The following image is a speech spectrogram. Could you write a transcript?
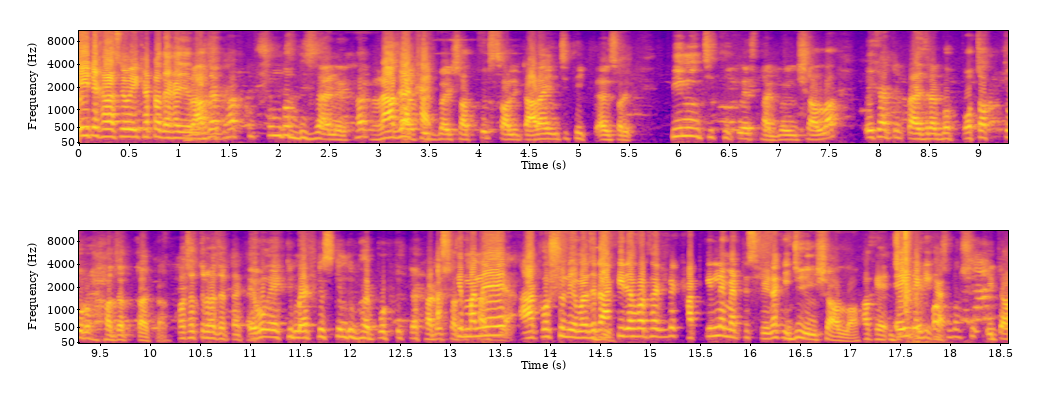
এইটা খাট আছে ওই খাটটা দেখা যায়। রাজা খাট খুব সুন্দর ডিজাইনের খাট। রাজা খাট। বাই সাত ফিট সলিড আড়াই ইঞ্চি থিক সরি তিন ইঞ্চি থিকনেস থাকবে ইনশাল্লাহ এই খাটের প্রাইস রাখব পঁচাত্তর হাজার টাকা। পঁচাত্তর হাজার টাকা। এবং একটি ম্যাট্রেস কিন্তু ভাই প্রত্যেকটা খাটের সাথে মানে আকর্ষণীয় মানে যেটা আকির অফার থাকবে খাট কিনলে ম্যাট্রেস ফ্রি নাকি? জি ইনশাআল্লাহ। ওকে এইটা কি পাশাপাশি এটা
